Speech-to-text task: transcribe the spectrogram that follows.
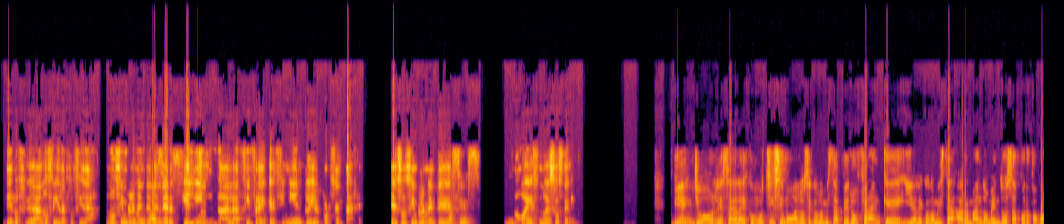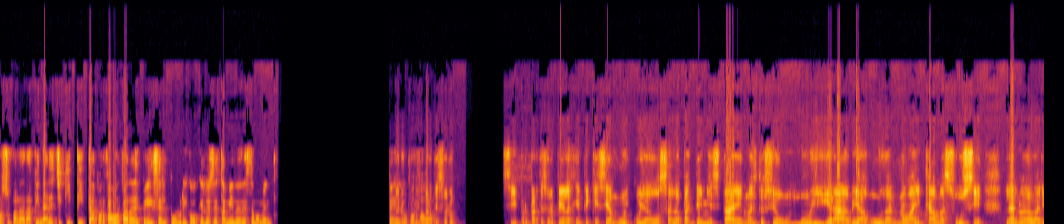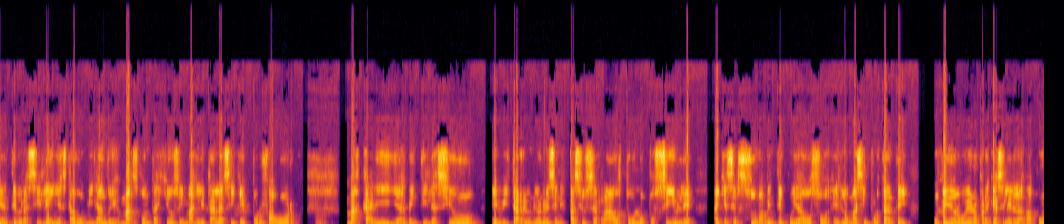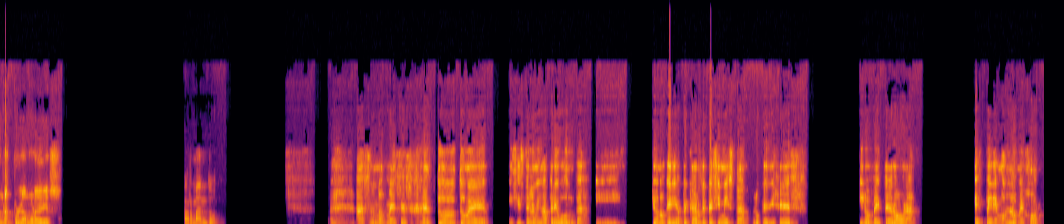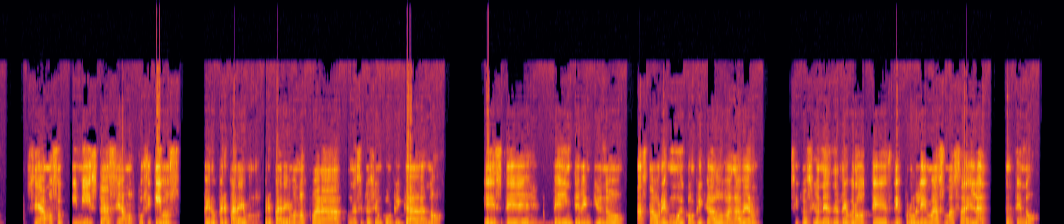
de los ciudadanos y de la sociedad, no simplemente tener qué linda la cifra de crecimiento y el porcentaje. Eso simplemente es, No, es, no es sostenible. Bien, yo les agradezco muchísimo a los economistas Pedro Franque y al economista Armando Mendoza. Por favor, su palabra final es chiquitita, por favor, para despedirse del público que los está viendo en este momento. Pedro, por, favor. Sí, por parte solo pido a la gente que sea muy cuidadosa. La pandemia está en una situación muy grave, aguda. No hay camas UCI. La nueva variante brasileña está dominando y es más contagiosa y más letal. Así que, por favor, mascarillas, ventilación, evitar reuniones en espacios cerrados, todo lo posible. Hay que ser sumamente cuidadoso. Es lo más importante. Y un pedido al gobierno para que acelere las vacunas, por el amor de Dios. Armando. Hace unos meses tú, me hiciste la misma pregunta y yo no quería pecar de pesimista, lo que dije es, y lo reitero ahora, esperemos lo mejor, seamos optimistas, seamos positivos, pero preparémonos, preparémonos para una situación complicada, ¿no? Este 2021 hasta ahora es muy complicado, van a haber situaciones de rebrotes, de problemas más adelante, ¿no?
